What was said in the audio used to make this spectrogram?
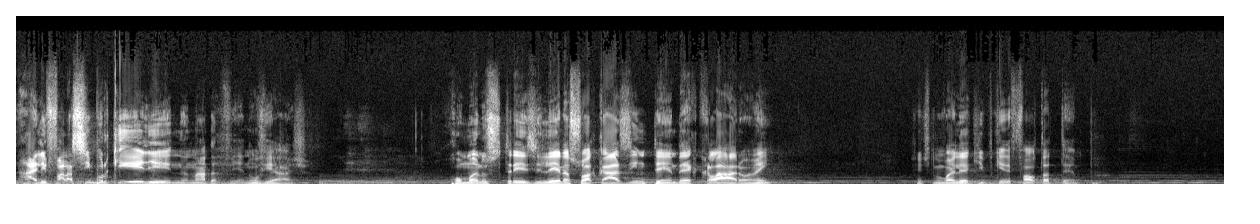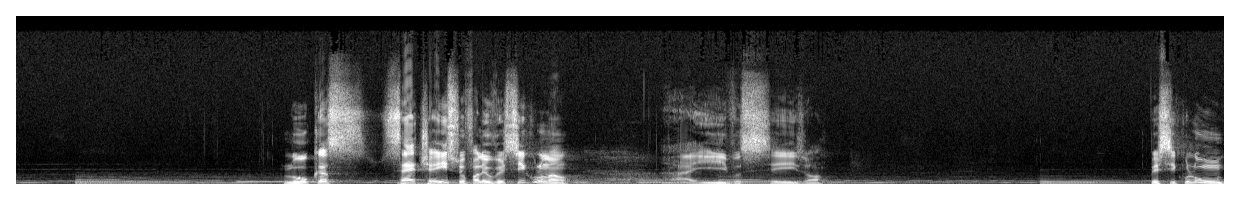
Ah, ele fala assim porque ele. Nada a ver, não viaja. Romanos 13, lê na sua casa e entenda, é claro, amém? A gente não vai ler aqui porque falta tempo. Lucas 7, é isso? Eu falei o versículo não? Aí vocês, ó. Versículo 1.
